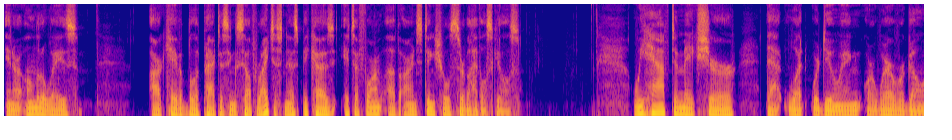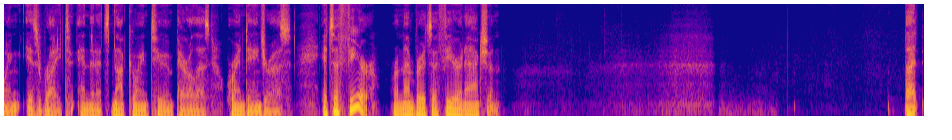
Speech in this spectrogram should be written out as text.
in our own little ways, are capable of practicing self righteousness because it's a form of our instinctual survival skills. We have to make sure that what we're doing or where we're going is right and that it's not going to imperil us or endanger us. It's a fear. Remember, it's a fear in action. But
